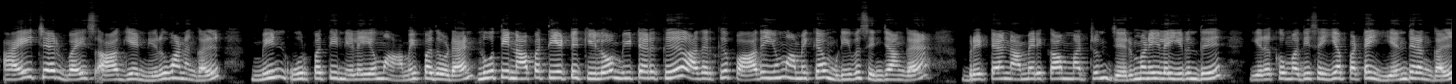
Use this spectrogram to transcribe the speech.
ஐச்சர் வைஸ் ஆகிய நிறுவனங்கள் மின் உற்பத்தி நிலையம் அமைப்பதுடன் நூற்றி நாற்பத்தி எட்டு கிலோமீட்டருக்கு அதற்கு பாதையும் அமைக்க முடிவு செஞ்சாங்க. பிரிட்டன் அமெரிக்கா மற்றும் ஜெர்மனியில இருந்து இறக்குமதி செய்யப்பட்ட இயந்திரங்கள்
